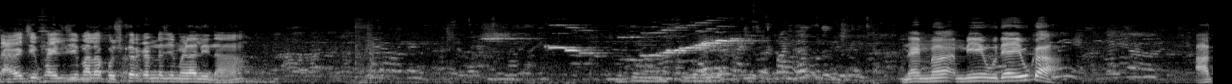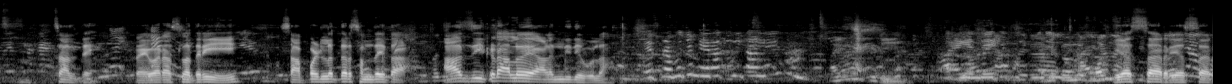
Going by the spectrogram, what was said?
डाव्याची फाईल जी मला पुष्करकडनं जी मिळाली ना नाही मग मी उद्या येऊ का? आज चालतंय. रविवार असला तरी सापडलं तर समजा येतं आज इकडं आलोय आळंदी देऊला. यस सर यस सर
